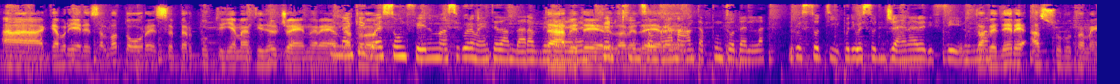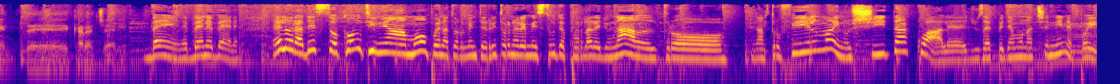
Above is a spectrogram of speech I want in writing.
a Gabriele Salvatores per tutti gli amanti del genere. dato anche la- questo è un film sicuramente da andare a vedere, Da vedere, per da chi insomma, è vedere. amante appunto del- di questo tipo, di questo genere di film. da vedere assolutamente, Carageri. Bene, bene, bene. E allora adesso continuiamo, poi naturalmente ritorneremo in studio a parlare di un altro, un altro film in uscita. Quale? Giuseppe, diamo un accennino e poi...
